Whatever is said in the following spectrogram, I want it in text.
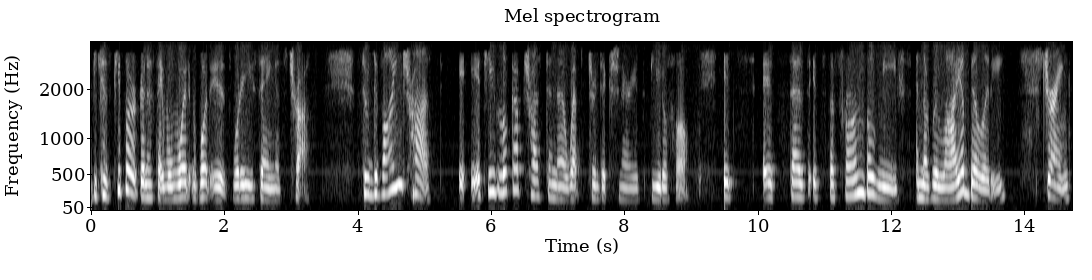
because people are going to say, well, what what is? What are you saying is trust? So divine trust. If you look up trust in the Webster Dictionary, it's beautiful it's it says it's the firm belief in the reliability, strength,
